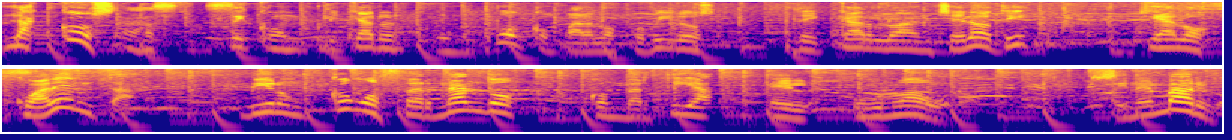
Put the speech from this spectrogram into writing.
Las cosas se complicaron un poco para los pupilos de Carlo Ancelotti, que a los 40 vieron cómo Fernando convertía el 1 a 1. Sin embargo,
